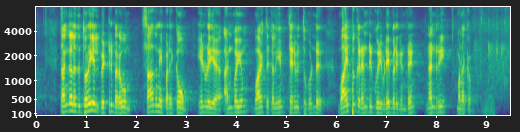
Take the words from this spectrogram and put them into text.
தங்களது துறையில் வெற்றி பெறவும் சாதனை படைக்கவும் என்னுடைய அன்பையும் வாழ்த்துக்களையும் தெரிவித்துக்கொண்டு வாய்ப்புக்கு நன்றி கூறி விடைபெறுகின்றேன். நன்றி வணக்கம்.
